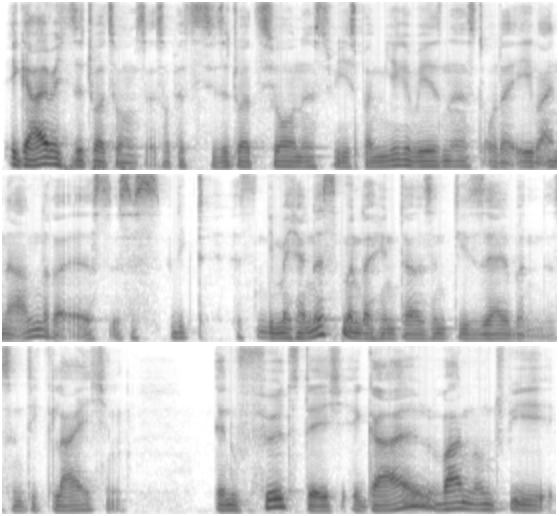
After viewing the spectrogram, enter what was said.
egal, welche Situation es ist, ob es die Situation ist, wie es bei mir gewesen ist oder eben eine andere ist, es ist, liegt, es sind die Mechanismen dahinter sind dieselben, es sind die gleichen. Denn du fühlst dich, egal wann und wie,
